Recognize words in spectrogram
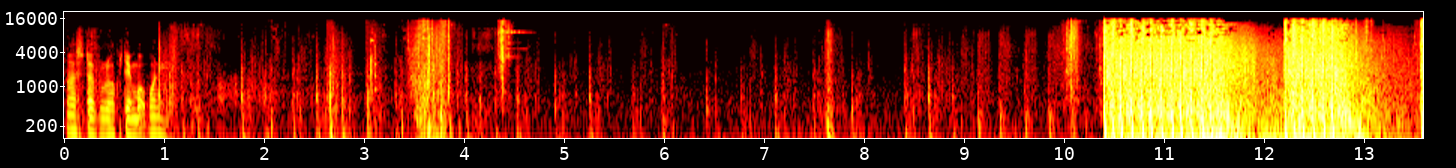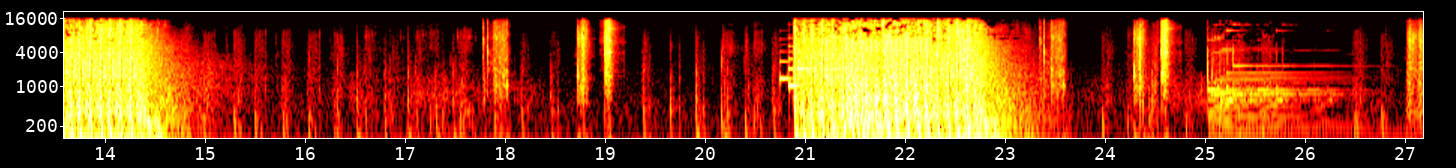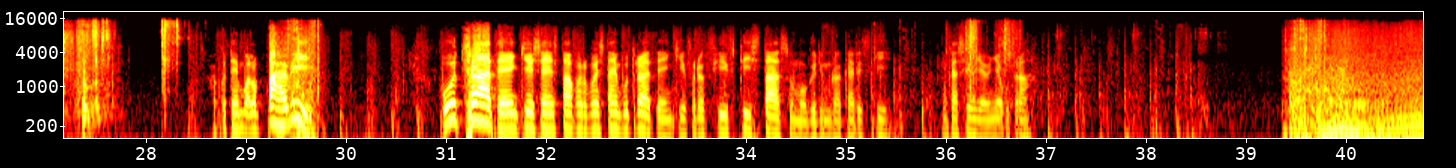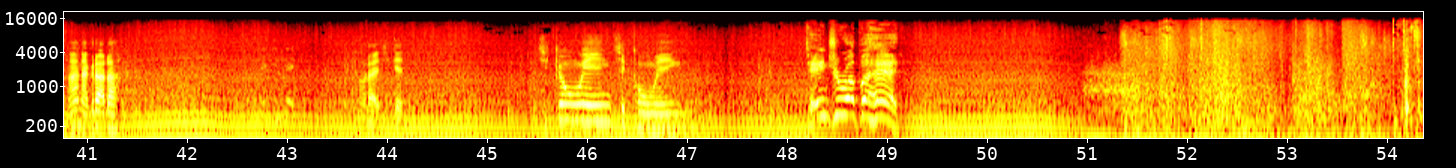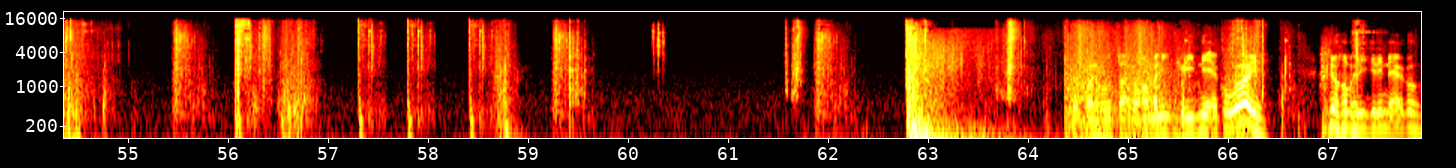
Astagfirullah, aku tembak apa ni? Tembak lepas habis. Putra, thank you send star for first time Putra. Thank you for the 50 stars. Semoga dimurahkan rezeki. Terima kasih banyak-banyak Putra. Ha, nak gerak dah. Alright, chicken. Chicken wing, chicken wing. Danger up ahead! Otak dia orang balik grenade aku, woi. Ada orang balik grenade aku.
